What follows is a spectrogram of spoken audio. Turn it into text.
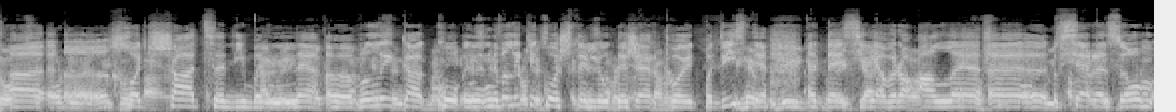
е, Хоча це ніби are really не collecting е, money and велика sending money ко- as- as a невеликі кошти люди жертвують по government. We 200 have really е, great десь євро, uh, але е, все разом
